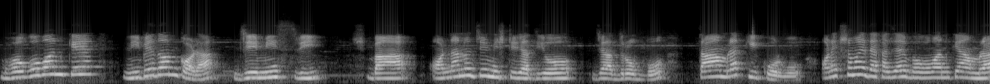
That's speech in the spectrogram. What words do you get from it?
ভগবানকে নিবেদন করা যে মিশ্রি বা অন্যান্য যে মিষ্টি জাতীয় যা দ্রব্য, তা আমরা কি করব। অনেক সময় দেখা যায় ভগবানকে আমরা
